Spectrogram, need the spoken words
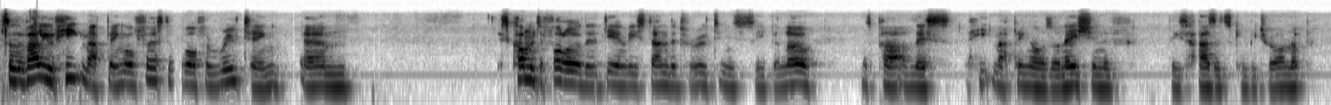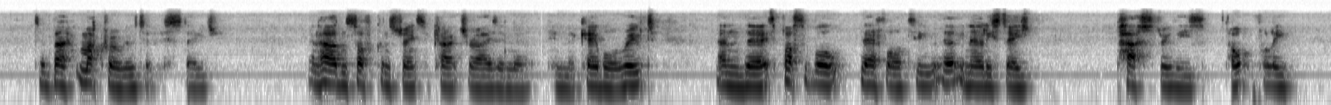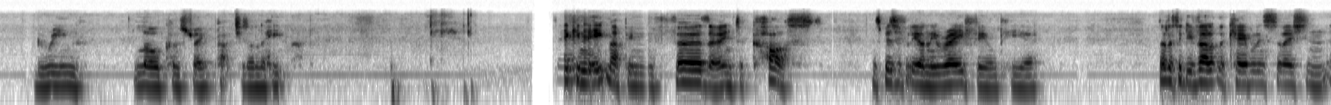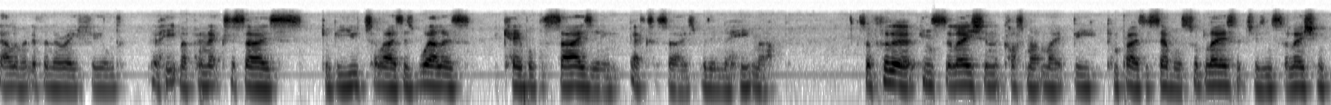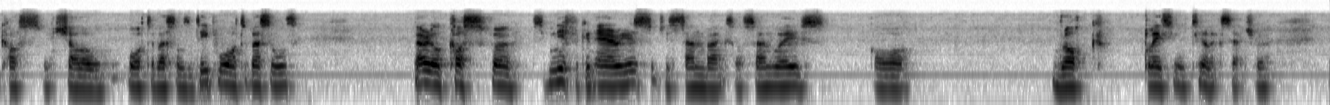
So the value of heat mapping, well, first of all, for routing, um, it's common to follow the DNV standard for routing as you see below. As part of this, heat mapping or zonation of these hazards can be drawn up to ma macro route at this stage. And hard and soft constraints are characterized in the, in the cable route. And uh, it's possible, therefore, to, uh, in early stage, pass through these hopefully green low constraint patches on the heat map. Taking the heat mapping further into cost, and specifically on the array field here, In order to develop the cable installation element of an array field, a heat mapping exercise can be utilized as well as a cable sizing exercise within the heat map. So for the installation, the cost map might be comprised of several sublayers, such as installation costs with shallow water vessels and deeper water vessels, burial costs for significant areas such as sandbanks or sand waves, or rock, glacial till, etc.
